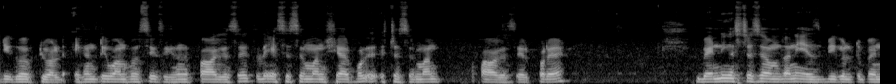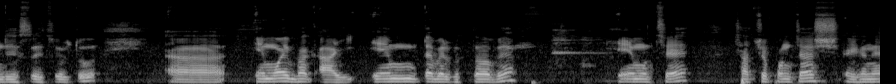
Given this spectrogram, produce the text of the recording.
ডি গো টুয়েলভ এখান থেকে ওয়ান পয়েন্ট সিক্স এখানে পাওয়া গেছে, তাহলে এস এর মান শেয়ার পরে স্ট্রেসের মান পাওয়া গেছে। এরপরে বেন্ডিং স্ট্রেসে আমরা জানি S B to bending stress equal to M Y ভাগ আই এমটা বের করতে হবে। এম হচ্ছে সাতশো পঞ্চাশ, এখানে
